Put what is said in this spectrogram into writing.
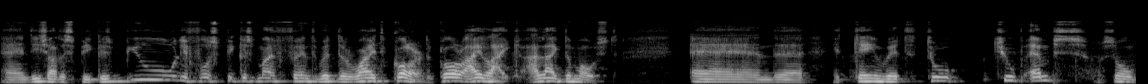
And these are the speakers, beautiful speakers, my friend, with the right color, the color I like, I like the most. And uh, it came with two tube amps, so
